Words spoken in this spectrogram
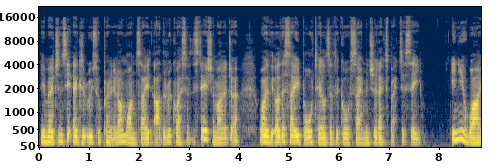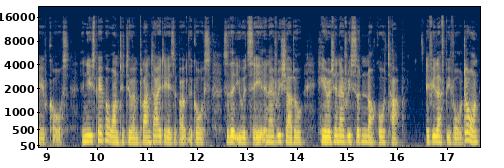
The emergency exit routes were printed on one side at the request of the station manager, while the other side bore tales of the ghost Simon should expect to see. He knew why, of course. The newspaper wanted to implant ideas about the ghost so that you would see it in every shadow, hear it in every sudden knock or tap. If you left before dawn,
